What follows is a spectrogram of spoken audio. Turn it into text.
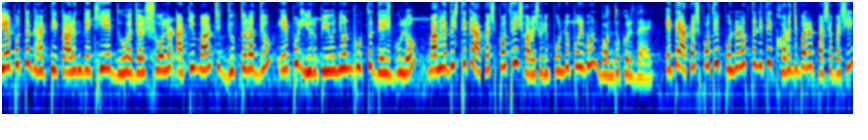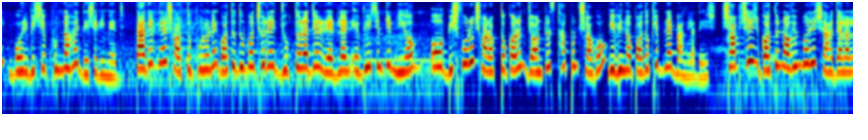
নিরাপত্তা ঘাটতির কারণ দেখিয়ে দু হাজার ষোলোর আটই মার্চ যুক্তরাজ্য, এরপর ইউরোপীয় ইউনিয়নভুক্ত দেশগুলো বাংলাদেশ থেকে আকাশপথে সরাসরি পণ্য পরিবহন বন্ধ করে দেয়। এতে আকাশপথে পণ্য রপ্তানিতে খরচ বাড়ার পাশাপাশি বহির্বিশ্বে ক্ষুণ্ণ হয় দেশের ইমেজ তাদের দেওয়া শর্ত পূরণে গত দু বছরে যুক্তরাজ্যের রেডলাইন এভিয়েশনকে নিয়োগ ও বিস্ফোরক শনাক্তকরণ যন্ত্র স্থাপন সহ বিভিন্ন পদক্ষেপ নেয় বাংলাদেশ। সবশেষ গত নভেম্বরে শাহজালাল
